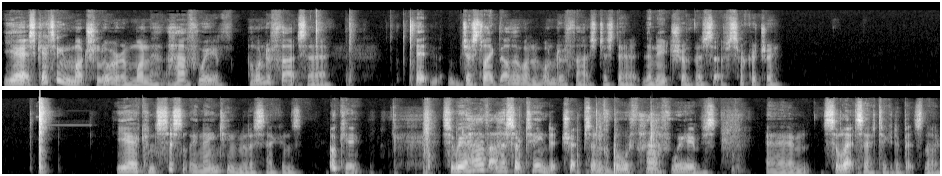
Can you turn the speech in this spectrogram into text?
Yeah, it's getting much lower in one half wave. I wonder if that's uh, it, just like the other one. I wonder if that's just uh, the nature of the sort of circuitry. Yeah, consistently 19 milliseconds. Okay, so we have ascertained it trips in both half waves. Um, so let's uh, take it to bits now.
